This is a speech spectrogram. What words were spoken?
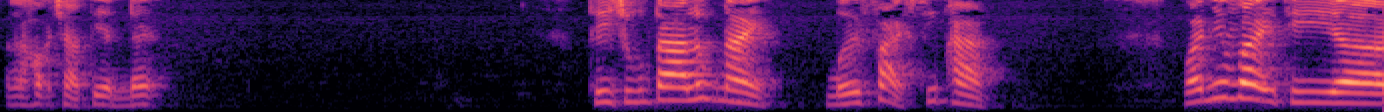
à, họ trả tiền đấy. Thì chúng ta lúc này mới phải ship hàng. Và như vậy thì à,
